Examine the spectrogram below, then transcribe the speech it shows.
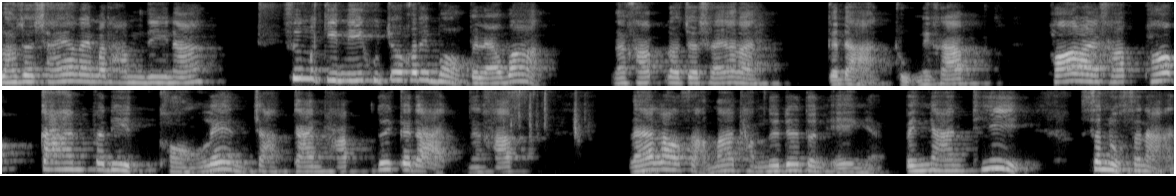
เราจะใช้อะไรมาทำดีนะ ซึ่งเมื่อกี้นี้ครูโจ้ก็ได้บอกไปแล้วว่านะครับ เราจะใช้อะไร กระดาษถูกไหมครับ เพราะอะไรครับ เพราะการประดิษฐ์ของเล่นจากการพับด้วยกระดาษนะครับ และเราสามารถทำด้วยด้วยตนเองเนี่ยเป็นงานที่สนุกสนาน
